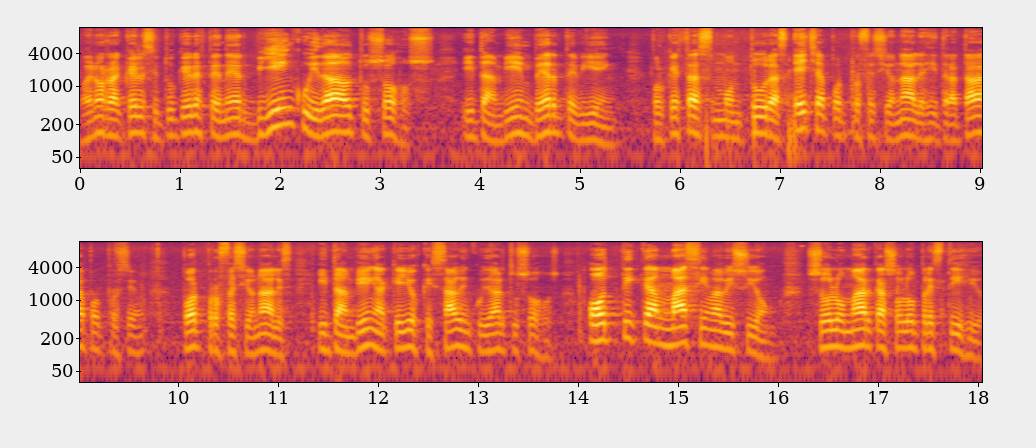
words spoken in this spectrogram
Bueno, Raquel, si tú quieres tener bien cuidado tus ojos y también verte bien, porque estas monturas hechas por profesionales y tratadas por, por profesionales y también aquellos que saben cuidar tus ojos, óptica máxima visión, solo marca, solo prestigio,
